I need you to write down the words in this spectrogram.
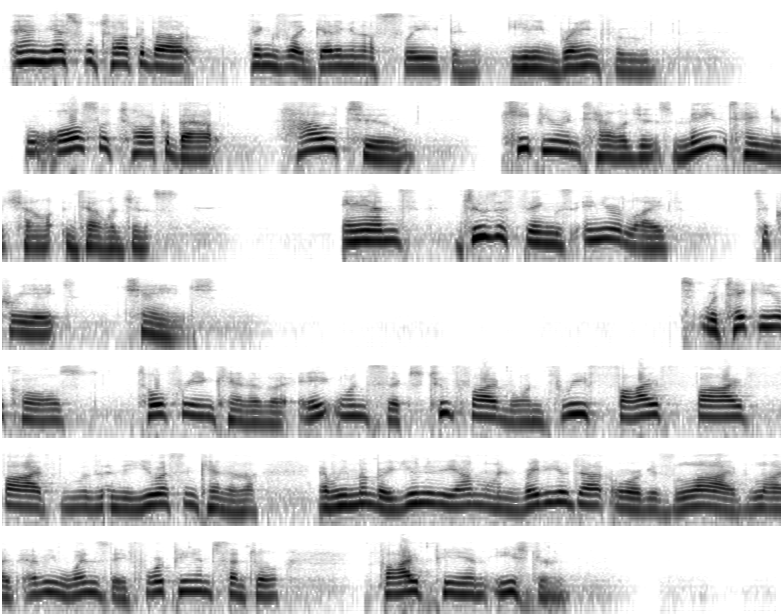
And yes, we'll talk about things like getting enough sleep and eating brain food. But we'll also talk about how to keep your intelligence, maintain your intelligence, and do the things in your life to create change. We're taking your calls toll free in Canada, 816 251 3555 from within the U.S. and Canada. And remember, UnityOnlineRadio.org is live, live every Wednesday, 4 p.m. Central, 5 p.m. Eastern.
